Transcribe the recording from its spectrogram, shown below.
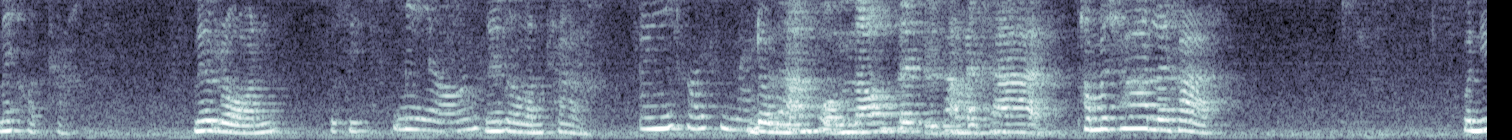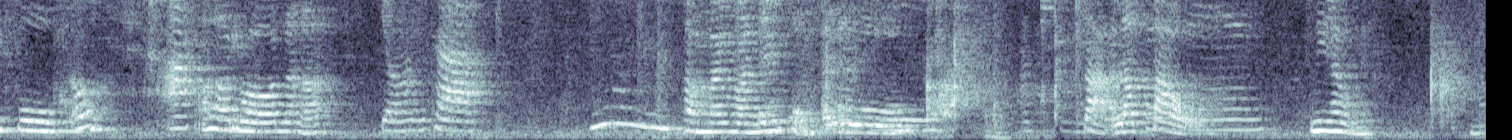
ไม่ฮอตค่ะ ไม่ร้อนดูสิไม่ร้อนไม่ร้อนค่ะ อันนี้ฮอตไหมดมถามผมน้องเซ็ตหรือธรรมชาติ ธรรมชาติเลยค่ะ วันนี้ฟูโอ้อะอ่าร้อนนะคะจอนค่ะอืมทำไมวันนี้ผมฟูสระแล้วเป่า นี่ค่ะแบบนี้เห็นไหม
